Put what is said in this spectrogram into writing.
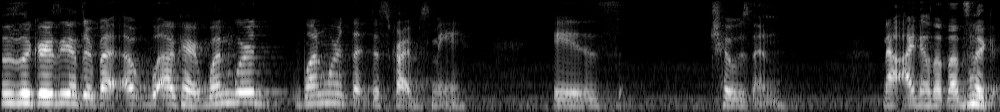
This is a crazy answer, but uh, okay. One word, one word that describes me is chosen. Now I know that that's like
